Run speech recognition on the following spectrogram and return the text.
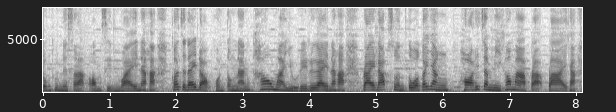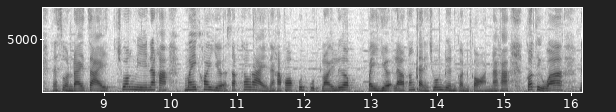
ลงทุนในสลากออมสินไว้นะคะ ก็จะได้ดอกผลตรงนั้นเข้ามาอยู่เรื่อยๆนะคะ รายรับส่วนตัวก็ยังพอที่จะมีเข้ามาประปราย ค่ะ แต่ส่วนรายจ่ายช่วงนี้นะคะ ไม่ค่อยเยอะสักเท่าไหร่นะคะ เพราะคุณอุดรอยเลือบ ไปเยอะแล้วตั้งแต่ในช่วงเดือนก่อนๆนะคะ ก็ถือว่าใน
